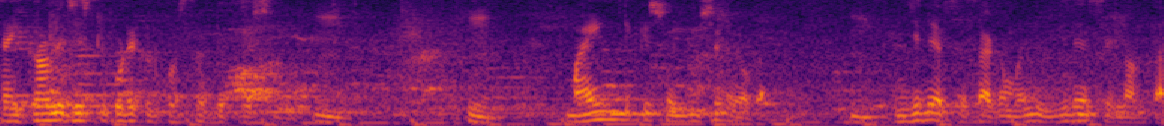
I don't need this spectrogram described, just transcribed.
సైకాలజిస్టులు కూడా ఇక్కడికి వస్తారు డిప్రెషన్ మైండ్కి సొల్యూషన్ యోగా ఇంజనీర్స్ సగం మంది ఇంజనీర్స్ వీళ్ళంతా.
